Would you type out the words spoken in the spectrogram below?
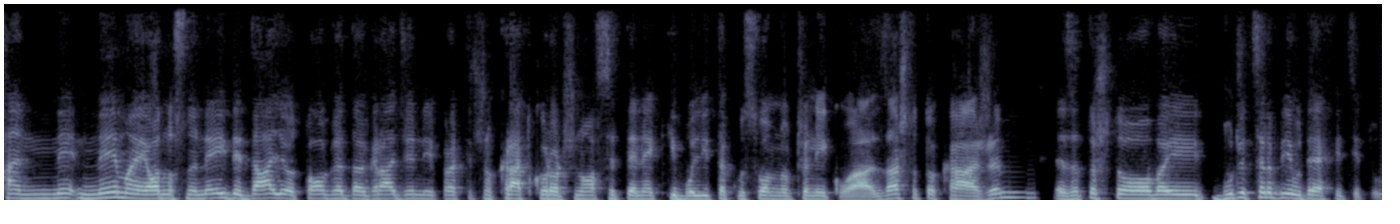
pa ne, nema je, odnosno ne ide dalje od toga da građani praktično kratkoročno osete neki boljitak u svom novčaniku. A zašto to kažem? Zato što ovaj, budžet Srbije je u deficitu.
